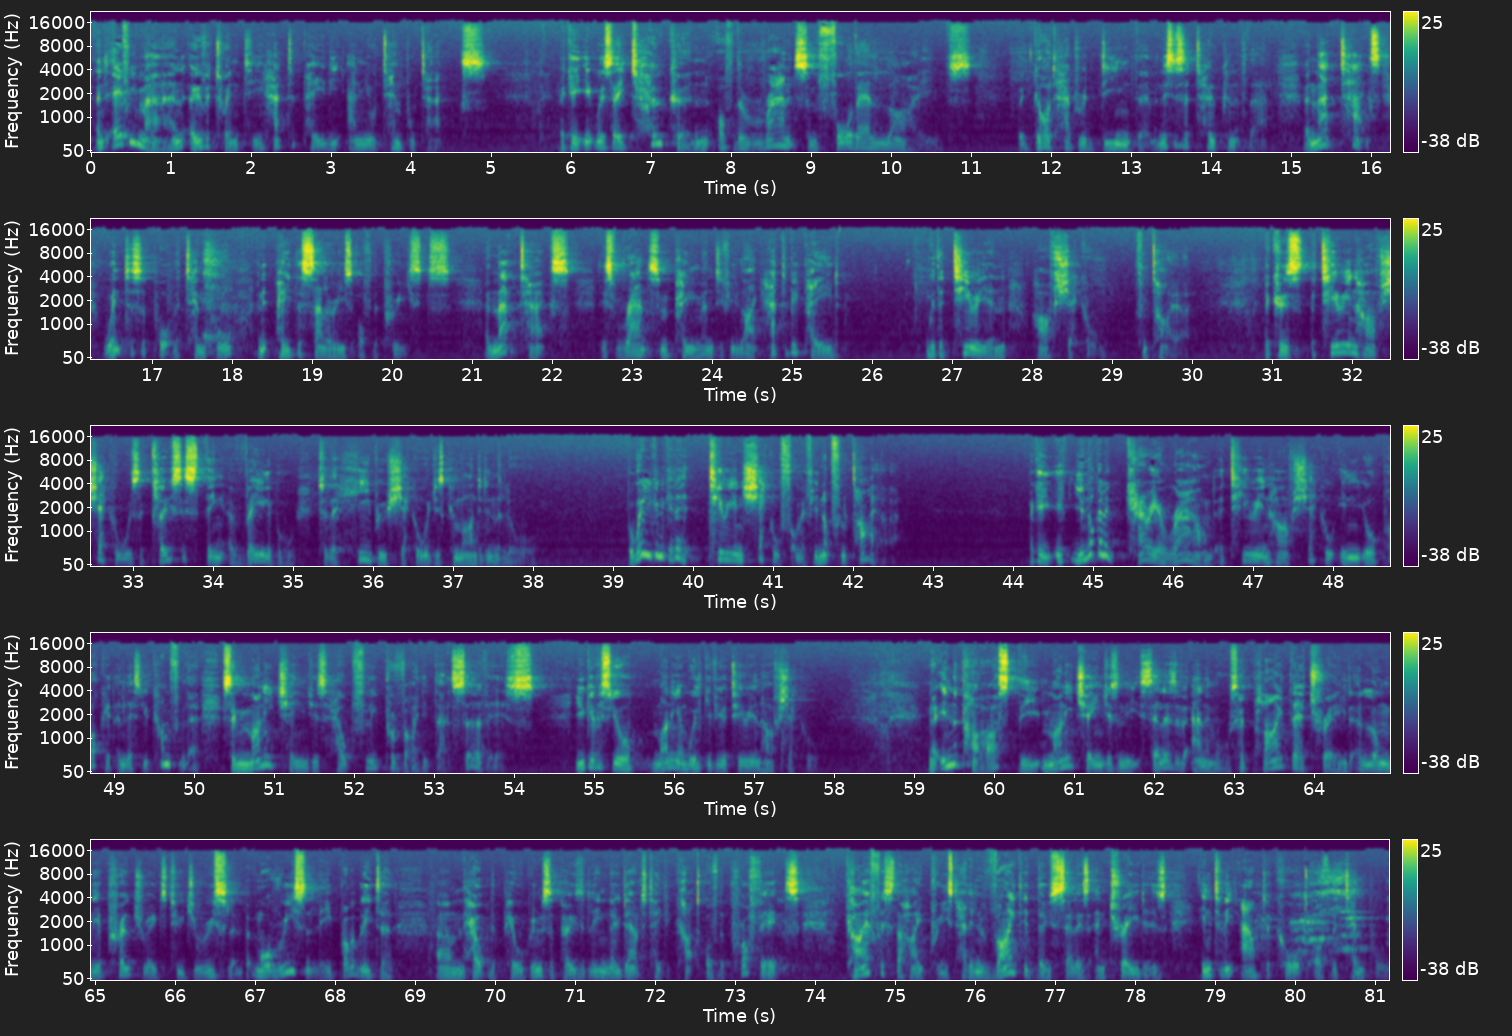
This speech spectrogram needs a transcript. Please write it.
And every man over 20 had to pay the annual temple tax. Okay, it was a token of the ransom for their lives that God had redeemed them. And this is a token of that. And that tax went to support the temple and it paid the salaries of the priests. And that tax, this ransom payment, if you like, had to be paid with a Tyrian half shekel from Tyre because the Tyrian half shekel was the closest thing available to the Hebrew shekel which is commanded in the law. But where are you going to get a Tyrian shekel from if you're not from Tyre? Okay, if you're not going to carry around a Tyrian half shekel in your pocket unless you come from there. So money changers helpfully provided that service. You give us your money and we'll give you a Tyrian half shekel. Now, in the past, the money changers and the sellers of animals had plied their trade along the approach roads to Jerusalem, but more recently, probably to um, help the pilgrims, supposedly, no doubt to take a cut of the profits, Caiaphas the high priest had invited those sellers and traders into the outer court of the temple.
